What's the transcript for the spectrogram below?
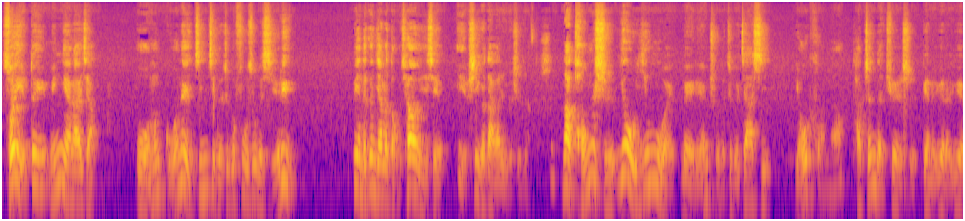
所以对于明年来讲，我们国内经济的这个复苏的斜率变得更加的陡峭一些，也是一个大概率的事情。是那同时又因为美联储的这个加息，有可能它真的确实变得越来越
